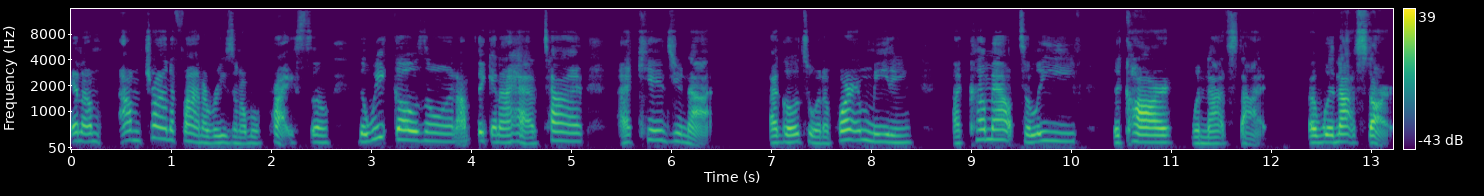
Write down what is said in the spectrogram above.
and I'm, I'm trying to find a reasonable price. So the week goes on. I'm thinking I have time. I kid you not. I go to an important meeting. I come out to leave. The car would not start. It would not start.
